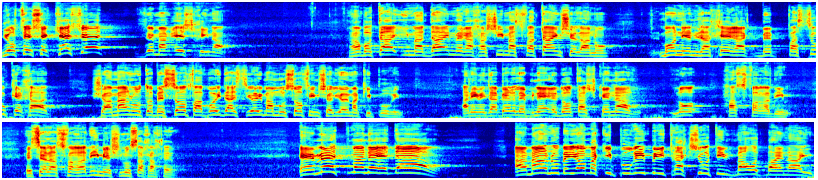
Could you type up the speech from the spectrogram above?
יוצא שקשת זה מראה שכינה רבותיי אם עדיין מרחשים השפתיים שלנו בואו נזכר רק בפסוק אחד שאמרנו אותו בסוף אבוידע סיועים המוסופים של יום הכיפורים. אני מדבר לבני עדות אשכנז לא הספרדים. אצל הספרדים יש נוסח אחר. אמת מה נהדר! אמרנו ביום הכיפורים בהתרגשות עם דמעות בעיניים.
